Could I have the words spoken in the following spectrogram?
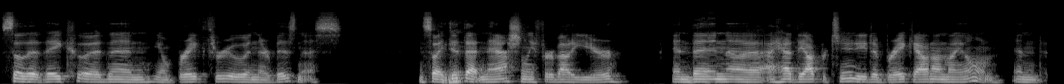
so that they could then, you know, break through in their business. And so I did that nationally for about a year. And then uh, I had the opportunity to break out on my own. And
